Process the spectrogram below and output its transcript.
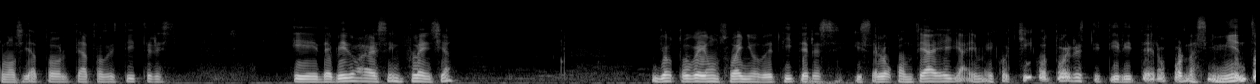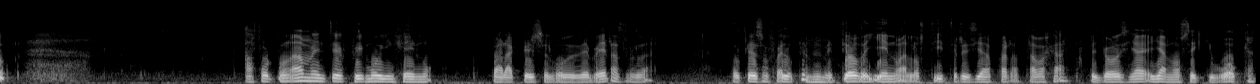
conocía todo el teatro de títeres. Y debido a esa influencia, yo tuve un sueño de títeres y se lo conté a ella y me dijo, chico, tú eres titiritero por nacimiento. Afortunadamente fui muy ingenuo para creérselo de, de veras, ¿verdad? Porque eso fue lo que me metió de lleno a los títeres ya para trabajar, porque yo decía, ella no se equivoca.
